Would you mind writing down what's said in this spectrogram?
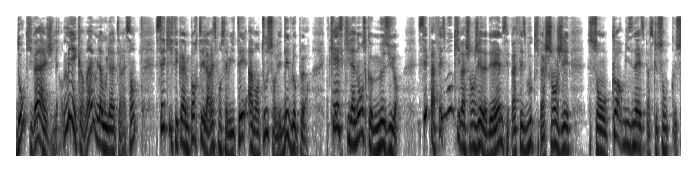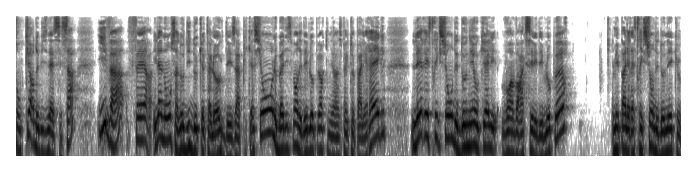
donc il va agir. Mais quand même, là où il est intéressant, c'est qu'il fait quand même porter la responsabilité avant tout sur les développeurs. Qu'est-ce qu'il annonce comme mesure? C'est pas Facebook qui va changer l'ADN, c'est pas Facebook qui va changer son core business, parce que son, son cœur de business c'est ça. Il va faire, il annonce un audit de catalogue des applications, le bannissement des développeurs qui ne respectent pas les règles, les restrictions des données auxquelles vont avoir accès les développeurs, mais pas les restrictions des données que,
